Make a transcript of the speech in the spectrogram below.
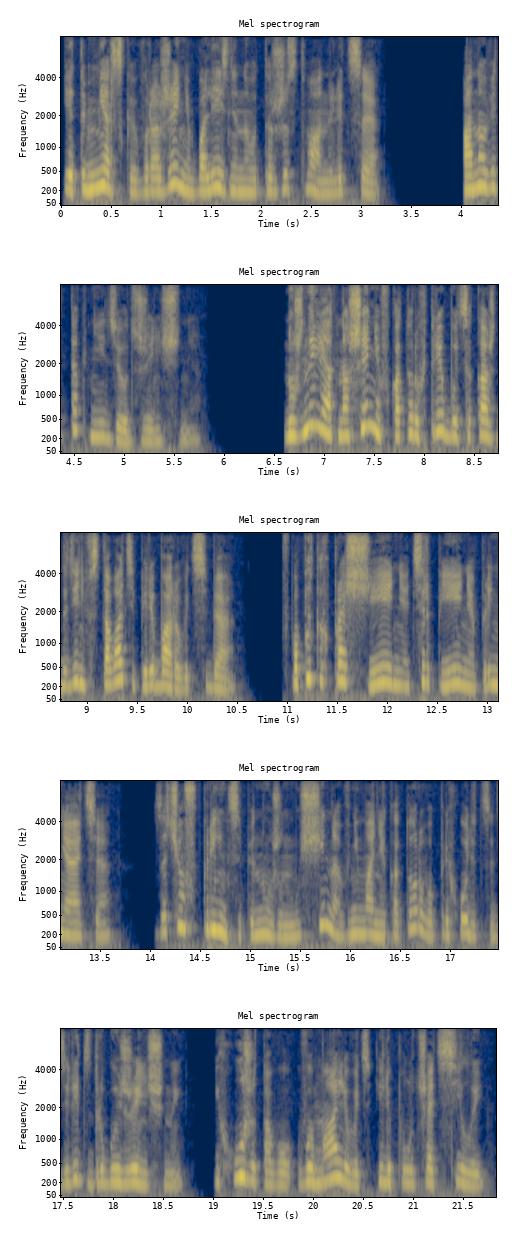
и это мерзкое выражение болезненного торжества на лице. Оно ведь так не идет женщине. Нужны ли отношения, в которых требуется каждый день вставать и перебарывать себя? В попытках прощения, терпения, принятия. Зачем в принципе нужен мужчина, внимание которого приходится делить с другой женщиной, и хуже того, вымаливать или получать силой –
